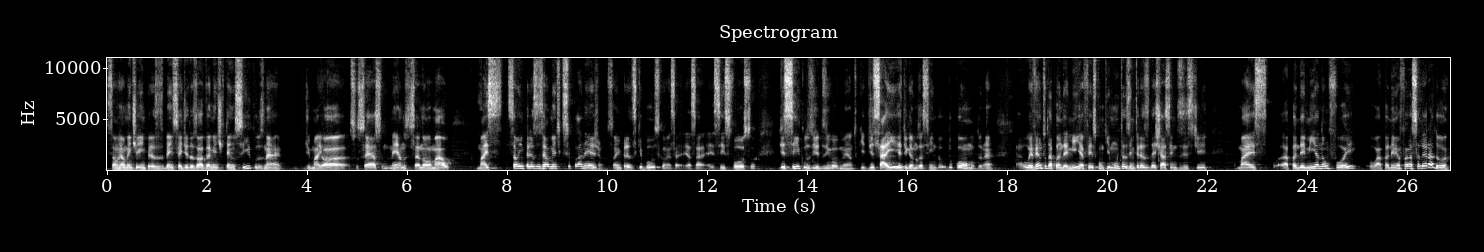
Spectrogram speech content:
São realmente empresas bem-sucedidas, obviamente, que têm os ciclos né, de maior sucesso, menos, isso é normal, mas são empresas realmente que se planejam, são empresas que buscam essa, essa, esse esforço de ciclos de desenvolvimento, que de sair, digamos assim, do, do cômodo, né? O evento da pandemia fez com que muitas empresas deixassem de existir, mas a pandemia não foi, a pandemia foi o acelerador,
